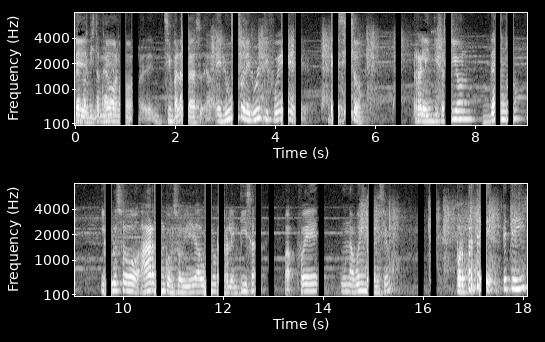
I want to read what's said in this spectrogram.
Sí, haberlos visto caer. No, no, eh, sin palabras. El uso del ulti fue preciso. Ralentización, daño, incluso Arden con su habilidad 1 que ralentiza. Ah, Fue una buena intervención. Por parte de PTI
